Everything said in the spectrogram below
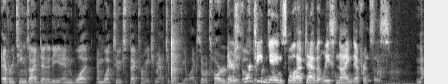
every team's identity and what and what to expect from each matchup. I feel like so it's harder to There's get those 14 games, so we'll have to have at least nine differences. No,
